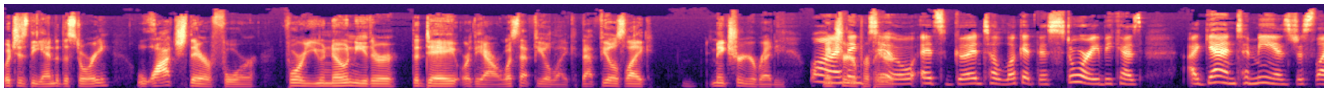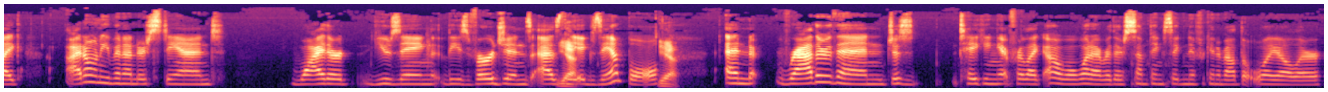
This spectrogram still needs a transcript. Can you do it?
which is the end of the story. Watch therefore, for you know neither the day or the hour. What's that feel like? That feels like make sure you're ready. Well, make sure I you're think prepared. too, it's good to look at this story because, again, to me, is just like I don't even understand why they're using these virgins as Yeah. the example. Yeah. And rather than just taking it for like, oh well, whatever, there's something significant about the oil or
